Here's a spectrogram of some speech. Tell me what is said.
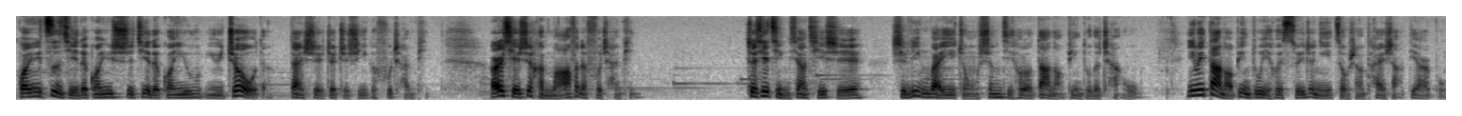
关于自己的、关于世界的、关于宇宙的，但是这只是一个副产品，而且是很麻烦的副产品。这些景象其实是另外一种升级后的大脑病毒的产物，因为大脑病毒也会随着你走上太傻第二步，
